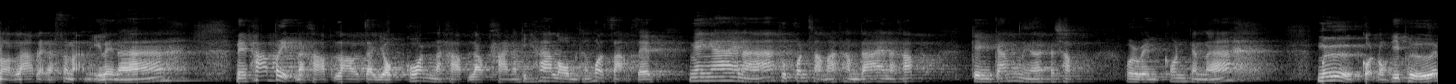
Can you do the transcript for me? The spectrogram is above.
นอนราบในลักษณะนี้เลยนะ ในท่าบริดจ์นะครับ เราจะยกก้นนะครับ แล้วคานกันที่ 5 ลมทั้งหมด 3 เซตง่าย ๆ นะ ทุกคนสามารถทำได้นะครับ เก่งกล้ามเนื้อกระชับ บริเวณก้นกันนะ มือกดลงที่พื้น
